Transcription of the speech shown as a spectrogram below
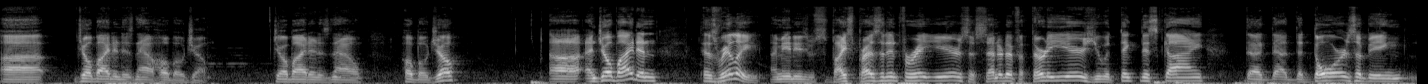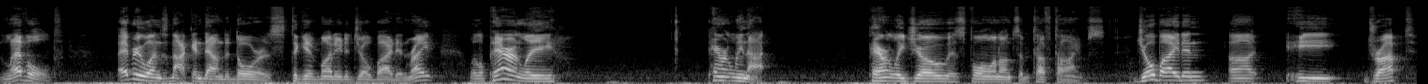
Uh, Joe Biden is now Hobo Joe. Joe Biden is now Hobo Joe. Uh, and Joe Biden has really, I mean, he was vice president for eight years, a senator for 30 years. You would think this guy, the, the, the doors are being leveled. Everyone's knocking down the doors to give money to Joe Biden, right? Well, apparently, apparently not. Apparently, Joe has fallen on some tough times. Joe Biden, uh, he dropped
